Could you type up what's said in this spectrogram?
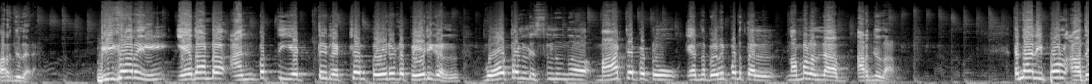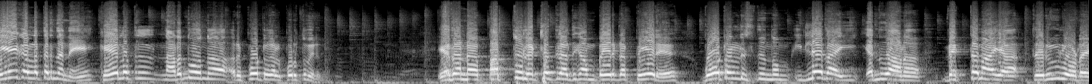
പറഞ്ഞു തരാം. ബീഹാറിൽ ഏതാണ്ട് അൻപത്തി എട്ട് ലക്ഷം പേരുടെ പേരുകൾ വോട്ടർ ലിസ്റ്റിൽ നിന്ന് മാറ്റപ്പെട്ടു എന്ന വെളിപ്പെടുത്തൽ നമ്മളെല്ലാം അറിഞ്ഞതാണ്. എന്നാൽ ഇപ്പോൾ അതേ കള്ളത്തരം തന്നെ കേരളത്തിൽ നടന്നു വന്ന റിപ്പോർട്ടുകൾ പുറത്തു വരുന്നു. ഏതാണ്ട് പത്ത് ലക്ഷത്തിലധികം പേരുടെ പേര് വോട്ടർ ലിസ്റ്റിൽ നിന്നും ഇല്ലാതായി എന്നതാണ് വ്യക്തമായ തെരുവിലൂടെ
